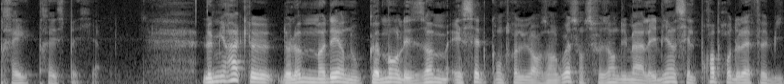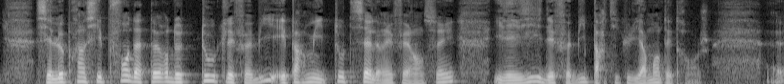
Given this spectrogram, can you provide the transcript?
très très spéciales. Le miracle de l'homme moderne ou comment les hommes essaient de contrôler leurs angoisses en se faisant du mal, eh bien c'est le propre de la phobie. C'est le principe fondateur de toutes les phobies et parmi toutes celles référencées, il existe des phobies particulièrement étranges. Euh,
